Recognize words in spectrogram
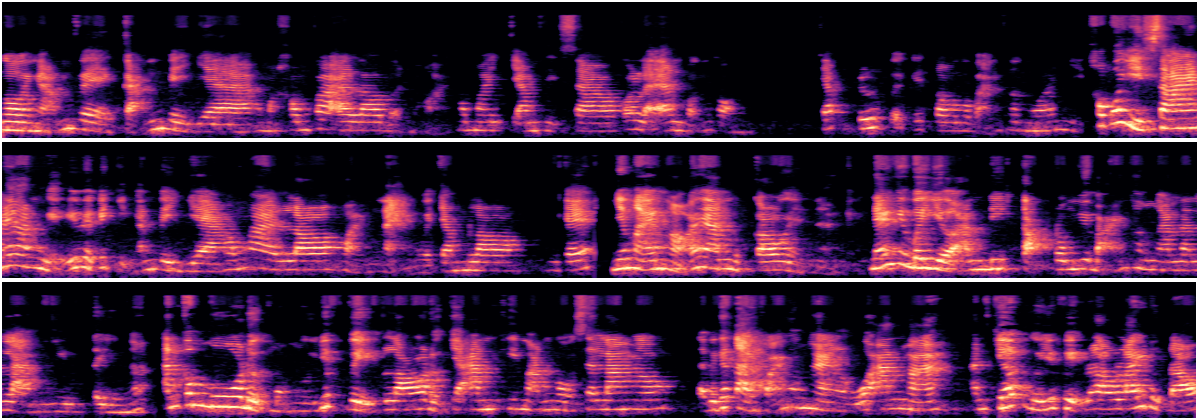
Ngồi ngẫm về cảnh về già mà không có ai lo bệnh hoạn, không ai chăm thì sao? Có lẽ anh vẫn còn chấp trước về cái tôi của bản thân quá nhiều. Không có gì sai nếu anh nghĩ về cái chuyện anh bị già, không ai lo hoạn nạn và chăm lo, ok? Nhưng mà em hỏi anh một câu này nè. Nếu như bây giờ anh đi tập trung với bản thân anh anh làm nhiều tiền á, anh có mua được một người giúp việc lo được cho anh khi mà anh ngồi xe lăn không? Tại vì cái tài khoản ngân hàng là của anh mà. Anh chết người giúp việc đâu, lấy được đâu.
